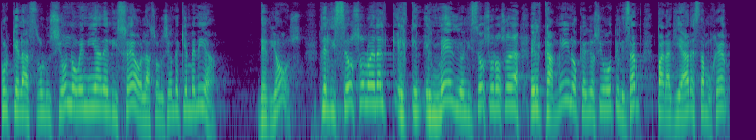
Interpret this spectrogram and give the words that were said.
Porque la solución no venía de Eliseo, la solución de quién venía? De Dios. De Eliseo solo era el, el, el medio, Eliseo solo era el camino que Dios iba a utilizar para guiar a esta mujer.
